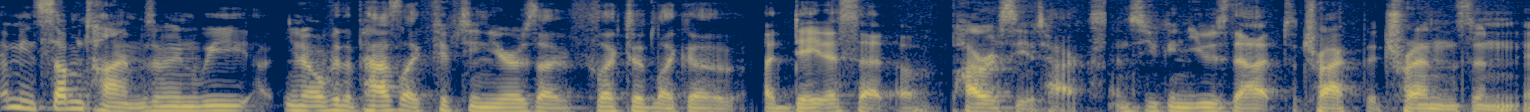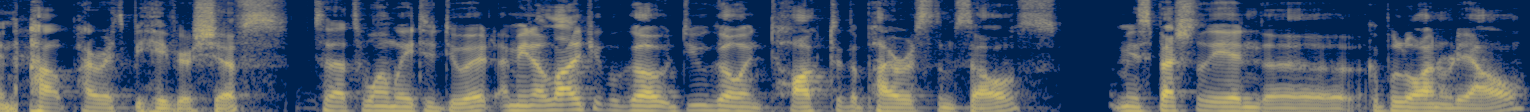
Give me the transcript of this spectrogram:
I mean, sometimes. I mean, we, you know, over the past like 15 years, I've collected like a, a data set of piracy attacks. And so you can use that to track the trends and, and how pirates' behavior shifts. So that's one way to do it. I mean, a lot of people go do go and talk to the pirates themselves. I mean, especially in the Kepulauan Riau,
